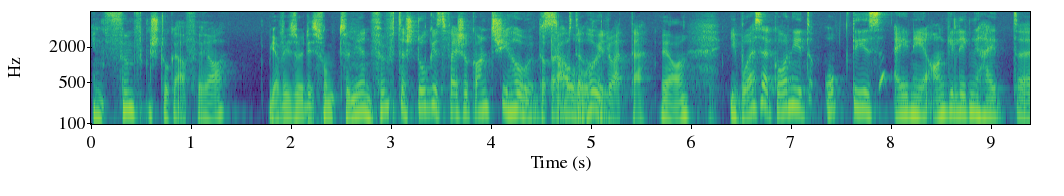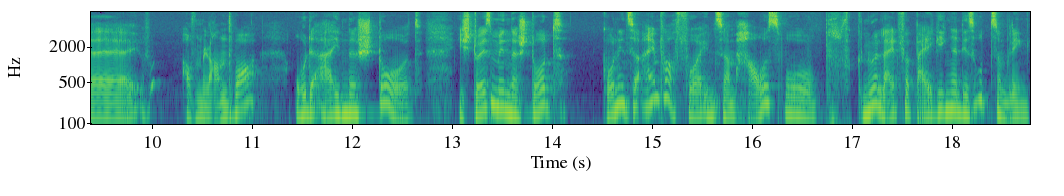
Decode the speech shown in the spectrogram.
Im fünften Stock auf, ja. Ja, wie soll das funktionieren? Fünfter Stock ist vielleicht schon ganz schön hoch. Da brauchst du Sau hohe Leute. Ja. Ich weiß ja gar nicht, ob das eine Angelegenheit äh, auf dem Land war oder auch in der Stadt. Ich stelle es mir in der Stadt gar nicht so einfach vor, in so einem Haus, wo pff, nur Leute vorbeigingen, das anzulegen.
